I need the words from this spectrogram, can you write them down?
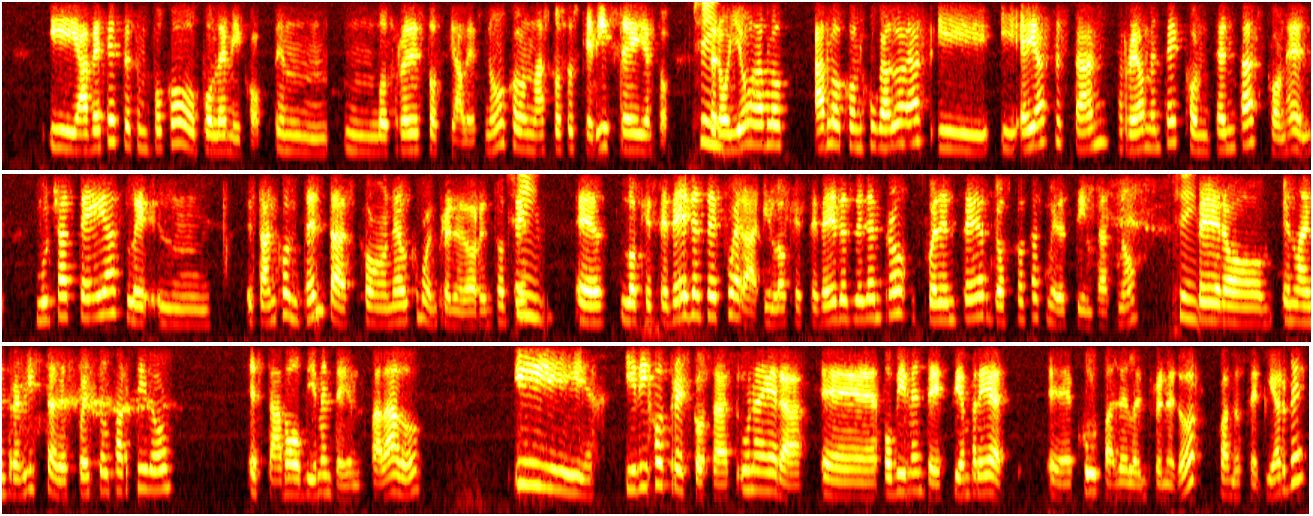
y a veces es un poco polémico en, en las redes sociales, ¿no? Con las cosas que dice y eso. Sí. Pero yo hablo hablo con jugadoras y, y ellas están realmente contentas con él. Muchas de ellas le, mm, están contentas con él como entrenador. Entonces, Sí. eh, lo que se ve desde fuera y lo que se ve desde dentro pueden ser dos cosas muy distintas, ¿no? Sí. Pero en la entrevista después del partido estaba obviamente enfadado y, y dijo tres cosas. Una era, eh, obviamente, siempre es eh, culpa del entrenador cuando se pierde.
